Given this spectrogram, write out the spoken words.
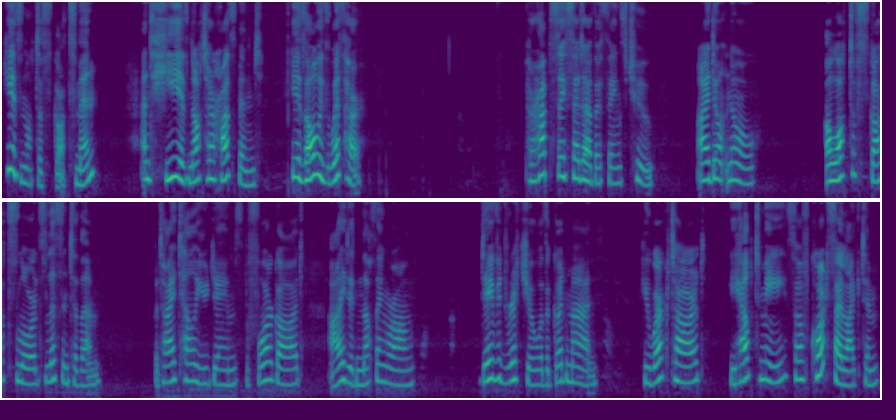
He is not a Scotsman, and he is not her husband. He is always with her. Perhaps they said other things too. I don't know. A lot of Scots lords listen to them. But I tell you, James, before God, I did nothing wrong. David Riccio was a good man. He worked hard. He helped me, so of course I liked him.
